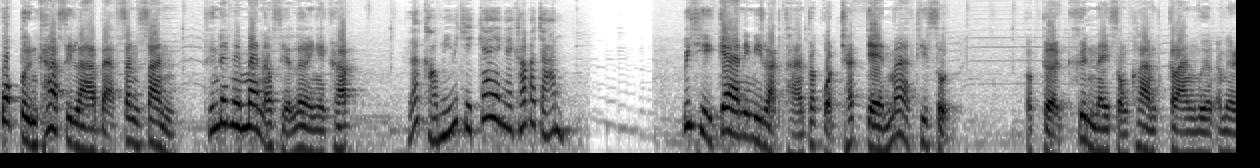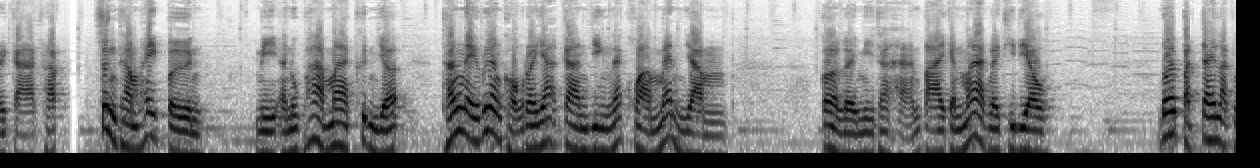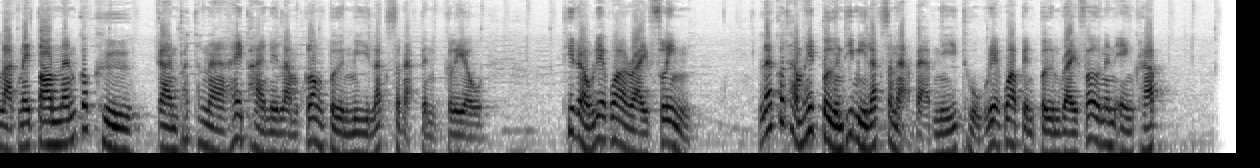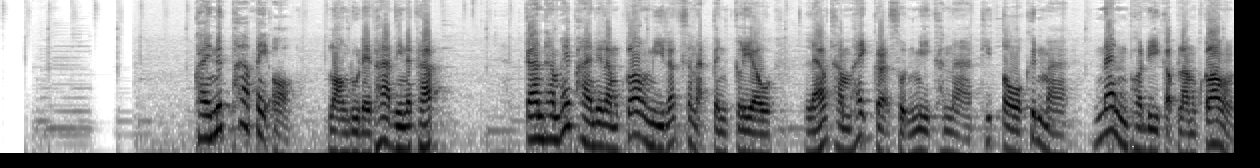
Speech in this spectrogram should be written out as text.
พวกปืนคาบศิลาแบบสั้นๆ ถึงได้ไม่แม่นเอาเสียเลยไงครับ แล้วเขามีวิธีแก้ยังไงครับอาจารย์ วิธีแก้นี่มีหลักฐานปรากฏชัดเจนมากที่สุด ก็เกิดขึ้นในสงครามกลางเมืองอเมริกาครับ ซึ่งทำให้ปืนมีอนุภาพมากขึ้นเยอะ ทั้งในเรื่องของระยะการยิงและความแม่นยำ ก็เลยมีทหารตายกันมากเลยทีเดียว โดยปัจจัยหลักๆ ในตอนนั้นก็คือการพัฒนาให้ภายในลำกล้องปืนมีลักษณะเป็นเกลียว ที่เราเรียกว่าไรฟิล g และก็ทำให้ปืนที่มีลักษณะแบบนี้ถูกเรียกว่าเป็นปืนไรเฟิลนั่นเองครับ ใครนึกภาพไม่ออก ลองดูในภาพนี้นะครับ การทำให้ภายในลำกล้องมีลักษณะเป็นเกลียว แล้วทำให้กระสุนมีขนาดที่โตขึ้นมา แน่นพอดีกับลำกล้อง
